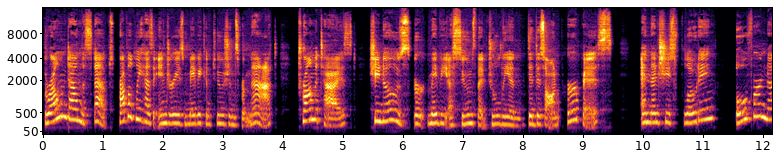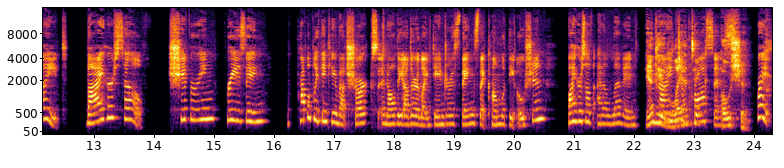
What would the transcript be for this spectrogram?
thrown down the steps, probably has injuries, maybe contusions from that, traumatized. She knows or maybe assumes that Julian did this on purpose. And then she's floating overnight by herself, shivering, freezing, probably thinking about sharks and all the other like dangerous things that come with the ocean by herself at 11 in the Atlantic process- Ocean. right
